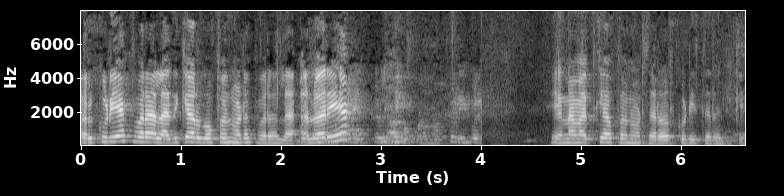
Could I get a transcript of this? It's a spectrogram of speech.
ಅವ್ರು ಕುಡಿಯಕ್ ಬರಲ್ಲ ಅದಕ್ಕೆ ಅವ್ರಿಗೆ ಓಪನ್ ಮಾಡಕ್ ಬರಲ್ಲ. ಅಲ್ವಾ ರೀ? ಈಗ ನಮ್ಮ ಅದಕ್ಕೆ ಓಪನ್ ಮಾಡ್ತಾರೆ ಅವ್ರು ಕುಡಿತಾರೆ ಅದಕ್ಕೆ.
